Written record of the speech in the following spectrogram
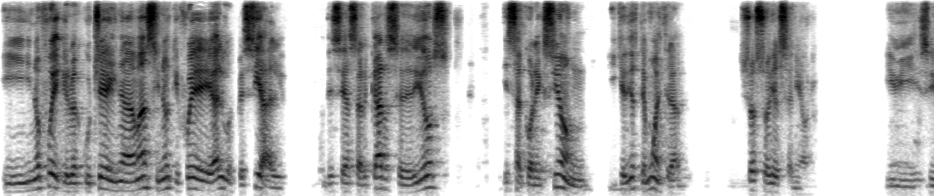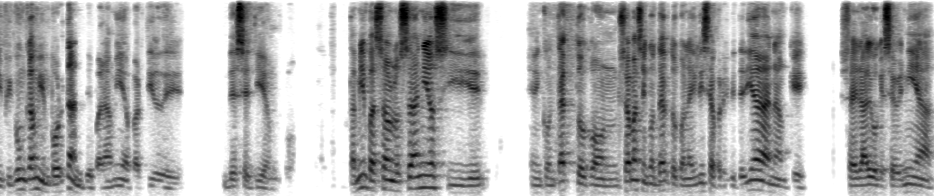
Y no fue que lo escuché y nada más, sino que fue algo especial, de ese acercarse de Dios, esa conexión, y que Dios te muestra, yo soy el Señor y significó un cambio importante para mí a partir de, ese tiempo. También pasaron los años y en contacto con, ya más en contacto con la iglesia presbiteriana, aunque ya era algo que se venía,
